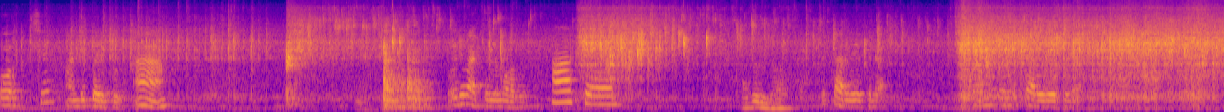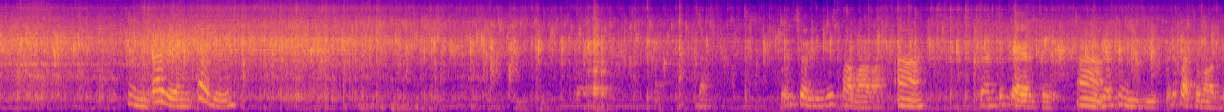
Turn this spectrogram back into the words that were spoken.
കുറച്ച് അണ്ടിപ്പരിപ്പ് ആ. ഒരു വറ്റൽ മുളക് ഓക്കെ കറിവേപ്പില. കറിവേപ്പില. എന്തത് എന്തത് ഒരു ചെറിയ സവാള. ആ. രണ്ട് ക്യാരറ്റ് ആ. കുറച്ച് ഇഞ്ചി ഒരു പച്ചമുളക്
